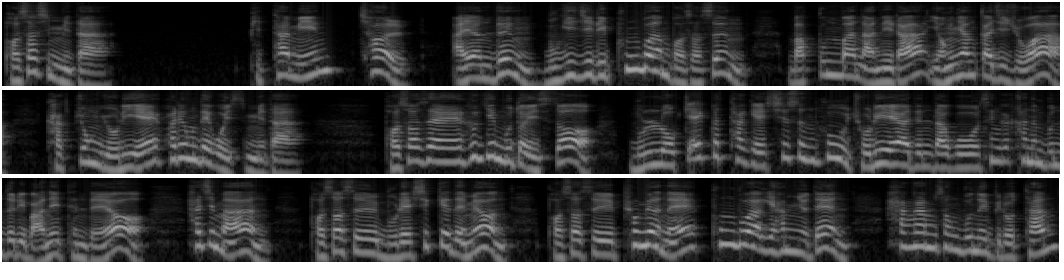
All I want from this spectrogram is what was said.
버섯입니다. 비타민, 철, 아연 등 무기질이 풍부한 버섯은 맛뿐만 아니라 영양까지 좋아 각종 요리에 활용되고 있습니다. 버섯에 흙이 묻어 있어 물로 깨끗하게 씻은 후 조리해야 된다고 생각하는 분들이 많을 텐데요. 하지만 버섯을 물에 씻게 되면 버섯의 표면에 풍부하게 함유된 항암 성분을 비롯한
